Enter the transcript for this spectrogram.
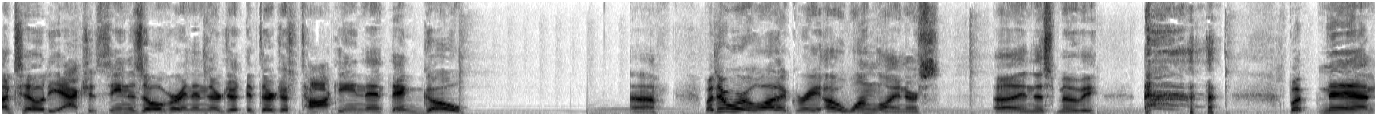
until the action scene is over, and then they're just if they're just talking, then then go. Uh, but there were a lot of great uh, one-liners uh, in this movie. but man,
